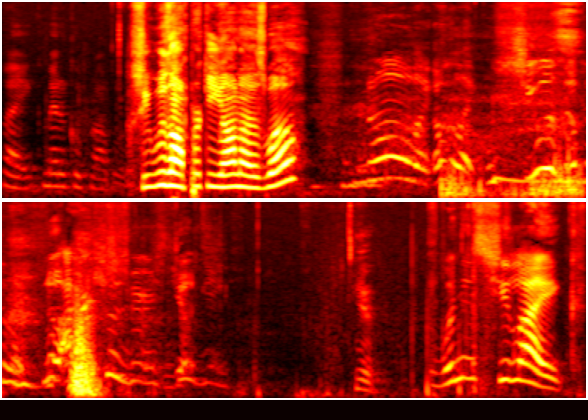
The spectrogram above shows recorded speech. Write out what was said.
like medical problems. She was on Perkiana as well? no, like okay, like she was okay, like No, I heard she was very. She was Here. When is she like?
